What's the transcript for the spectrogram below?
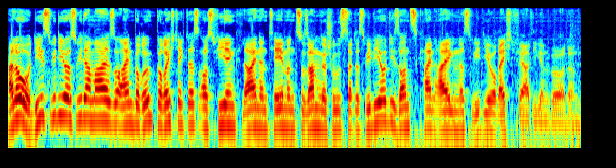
Hallo, dieses Video ist wieder mal so ein berühmt-berüchtigtes, aus vielen kleinen Themen zusammengeschustertes Video, die sonst kein eigenes Video rechtfertigen würden.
